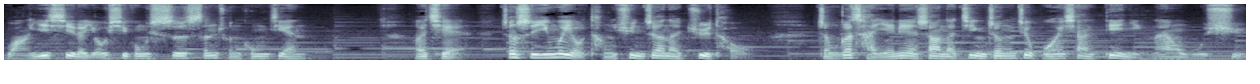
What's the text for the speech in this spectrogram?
网易系的游戏公司生存空间。而且正是因为有腾讯这样的巨头，整个产业链上的竞争就不会像电影那样无序。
